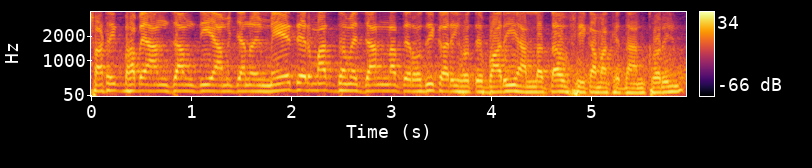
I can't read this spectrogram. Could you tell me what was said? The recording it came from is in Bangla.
সঠিকভাবে আঞ্জাম দিয়ে আমি যেন মেয়েদের মাধ্যমে জান্নাতের অধিকারী হতে পারি। আল্লাহ তাও ফিক আমাকে দান করেন।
